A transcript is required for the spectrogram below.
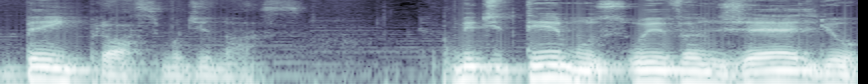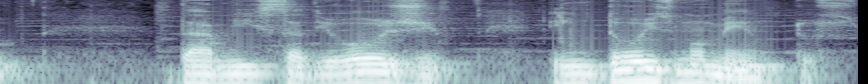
bem próximo de nós. Meditemos o Evangelho da missa de hoje em dois momentos.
